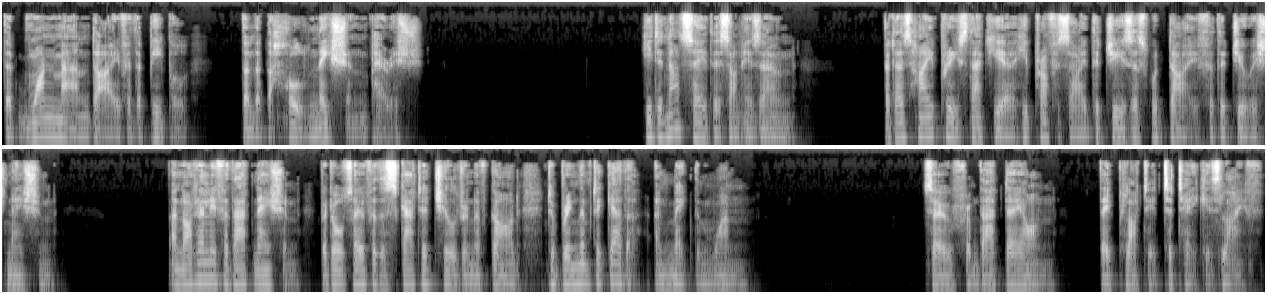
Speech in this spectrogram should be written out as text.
that one man die for the people than that the whole nation perish. He did not say this on his own, but as high priest that year he prophesied that Jesus would die for the Jewish nation. and not only for that nation, but also for the scattered children of God, to bring them together and make them one. So from that day on, they plotted to take his life.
